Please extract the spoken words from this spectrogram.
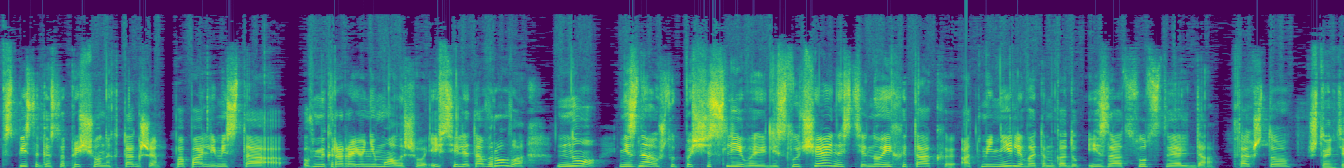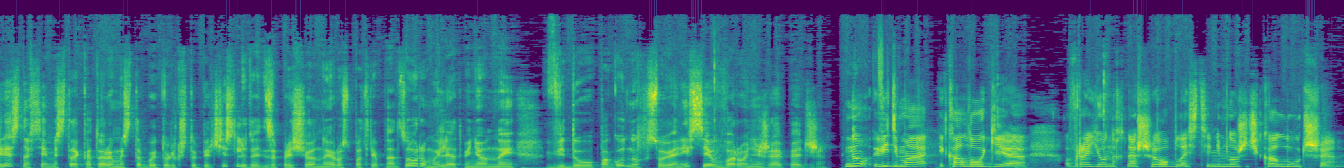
В список запрещенных также попали места в микрорайоне Малышева и в селе Таврово, но не знаю уж тут по счастливой или случайности, но их и так отменили в этом году из-за отсутствия льда. Так что... Что интересно, все места, которые мы с тобой только что перечислили, эти запрещенные Роспотребнадзором или отмененные ввиду погодных условий, они все в Воронеже, опять же. Ну, видимо, экология в районах нашей области немножечко лучше,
